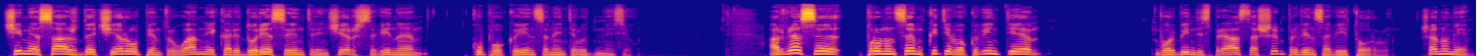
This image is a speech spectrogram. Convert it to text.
ce mesaj dă cerul pentru oamenii care doresc să intre în cer și să vină cu pocăință înainte lui Dumnezeu. Aș vrea să pronunțăm câteva cuvinte vorbind despre asta și în privința viitorului. Și anume,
